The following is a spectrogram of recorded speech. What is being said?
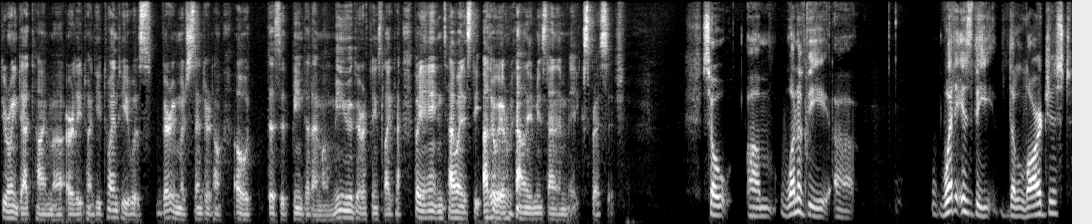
during that time, uh, early 2020, was very much centered on oh does it mean that I'm on mute or things like that? But in, in Taiwan, it's the other way around. It means that I'm expressive. So um, one of the uh, what is the the largest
